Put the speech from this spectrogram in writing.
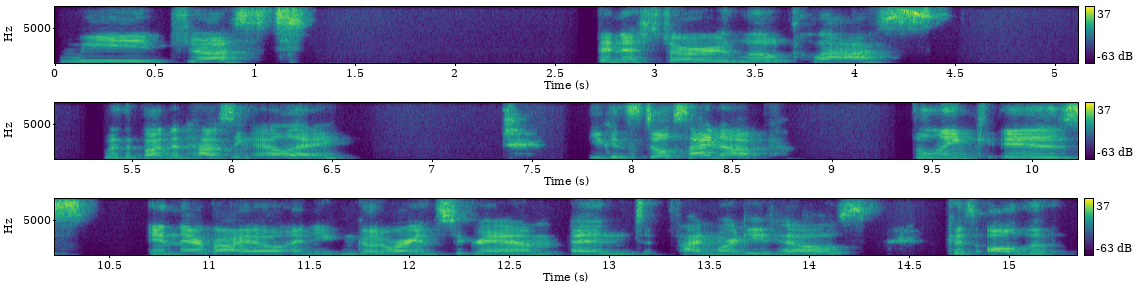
We just finished our little class with Abundant Housing LA. You can still sign up. The link is in their bio, and you can go to our Instagram and find more details because all the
